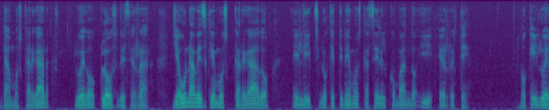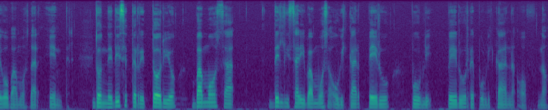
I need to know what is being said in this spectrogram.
damos cargar luego close de cerrar. Ya una vez que hemos cargado ellipse lo que tenemos que hacer el comando irt ok luego vamos a dar enter. Donde dice territorio vamos a deslizar y vamos a ubicar Perú Perú Republicana of no.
